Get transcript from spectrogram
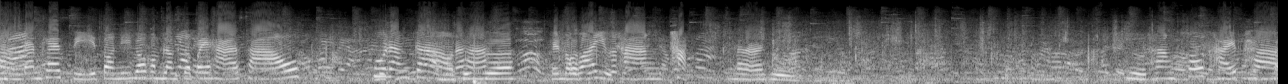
ต่างกันแค่สีตอนนี้ก็กำลังจะไปหาสาวผู้ดังกล่าวนะคะเห็นบอกว่าอยู่ทางผัก นะอยู่ อยู่ทางเข้าขายผัก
